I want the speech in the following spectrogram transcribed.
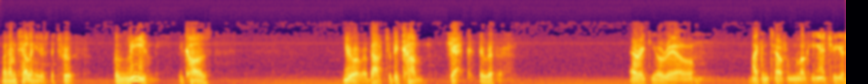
What I'm telling you is the truth. Believe me, because you're about to become Jack the Ripper. Eric, you're ill. I can tell from looking at you you're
